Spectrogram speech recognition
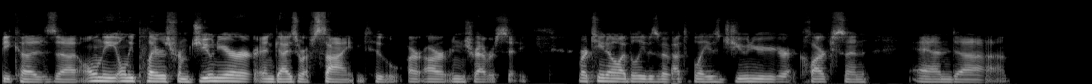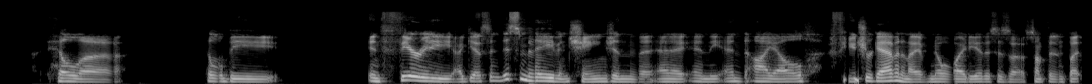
because uh, only only players from junior and guys who have signed who are are in Traverse City. Martino, I believe, is about to play his junior year at Clarkson, and uh, he'll uh, he'll be in theory, I guess, and this may even change in the in the NIL future, Gavin, and I have no idea. This is uh, something, but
